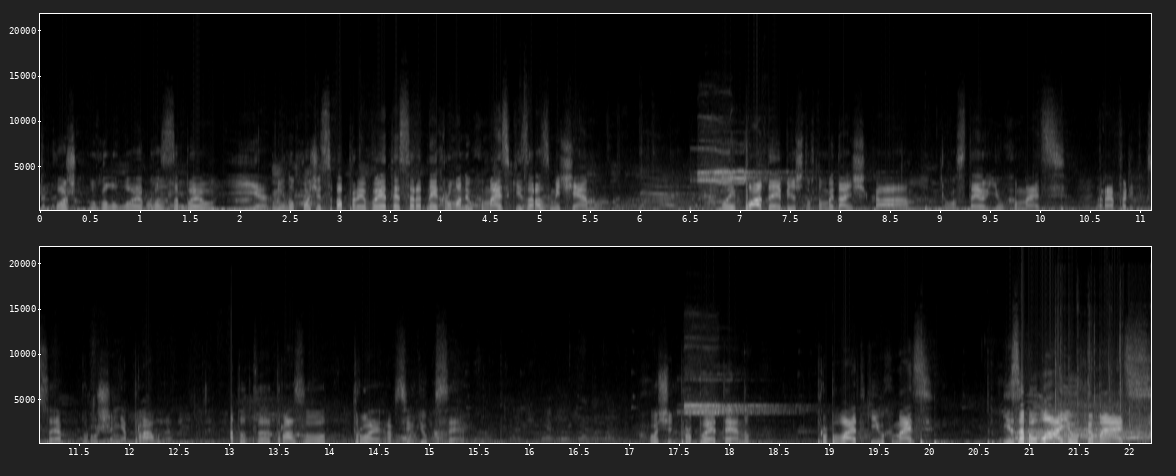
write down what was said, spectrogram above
Також головою кос забив і міну хочуть себе проявити. Серед них Роман Євхимецький зараз з м'ячем. Ну і падає біля штрафного майданчика гостей Юхимець. Рефері фіксує порушення права. Тут одразу троє гравців Юкси хочуть пробити. Ну, пробиває такий Юхимець. І забиває Юхимець.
